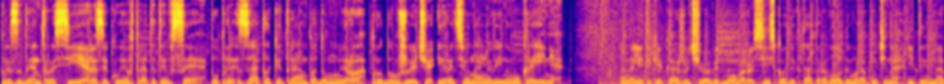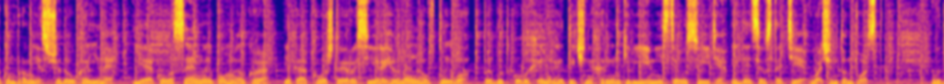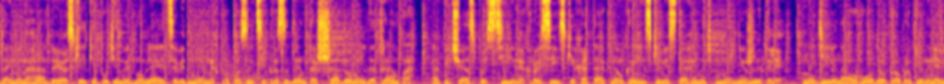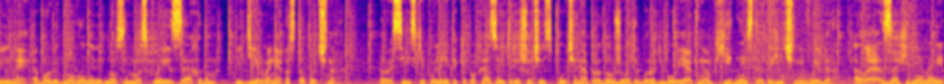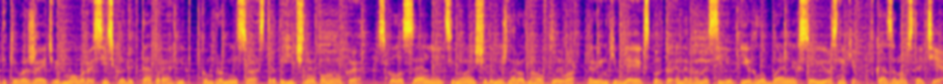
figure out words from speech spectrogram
Президент Росії ризикує втратити все, попри заклики Трампа до миру, продовжуючи ірраціональну війну в Україні. Аналітики кажуть, що відмова російського диктатора Володимира Путіна йти на компроміс щодо України є колосальною помилкою, яка коштує Росії регіонального впливу, прибуткових енергетичних ринків її місця у світі. Йдеться в статті Washington Post. Видання нагадує, оскільки Путін відмовляється від мирних пропозицій президента США Дональда Трампа, а під час постійних російських атак на українські міста гинуть мирні жителі. Надія на угоду про припинення війни або відновлення відносин Москви із Заходом підірвані остаточно. Російські політики показують рішучість Путіна продовжувати боротьбу як необхідний стратегічний вибір. Але західні аналітики вважають відмову російського диктатора від компромісу стратегічною помилкою з колосальною ціною щодо міжнародного впливу, ринків для експорту енергоносіїв і глобальних союзників, вказано в статті.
